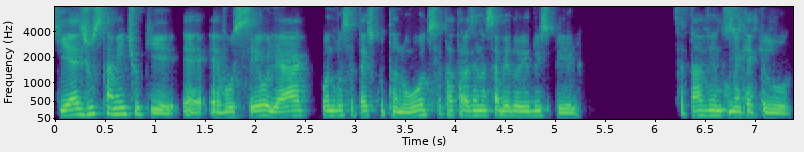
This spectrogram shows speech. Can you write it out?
que é justamente o que? É, é você olhar, quando você está escutando o outro, você está trazendo a sabedoria do espelho. Você está vendo como é que aquilo,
